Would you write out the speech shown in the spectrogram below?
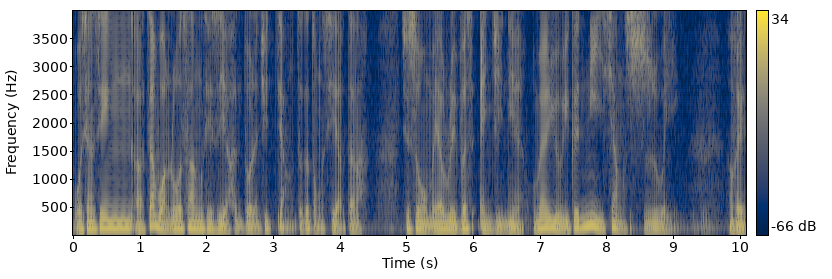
我相信呃，在网络上其实也很多人去讲这个东西啊，对了，就是我们要 reverse engineer，我们要有一个逆向思维。OK，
